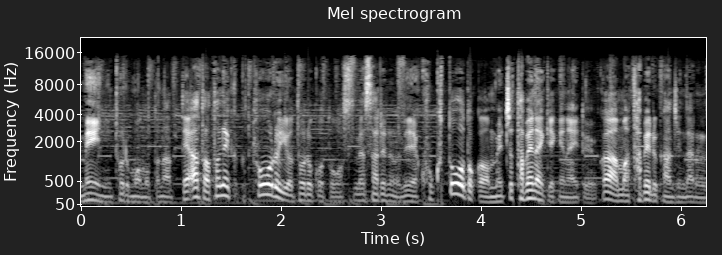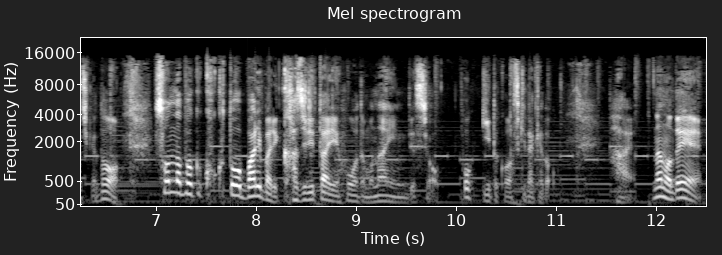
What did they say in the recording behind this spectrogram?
メインに取るものとなって、あとはとにかく糖類を取ることをお勧めされるので、黒糖とかをめっちゃ食べなきゃいけないというか、まあ食べる感じになるんですけど、そんな僕黒糖バリバリかじりたい方でもないんですよ。ポッキーとかは好きだけど。はい。なので、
